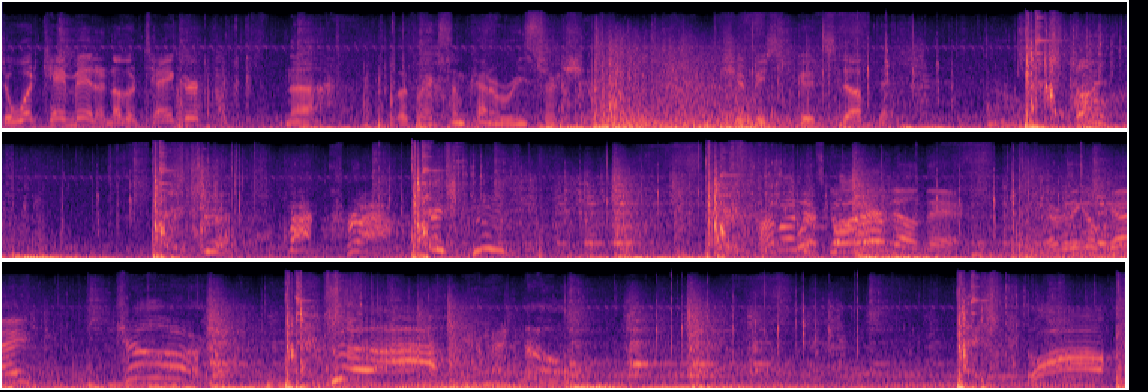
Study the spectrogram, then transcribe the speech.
So what came in? Another tanker? Nah, looked like some kind of research ship. Should be some good stuff then. Fuck crap! What's going on down there? Everything okay? Killer! Ah! Damn it, no! Lara,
